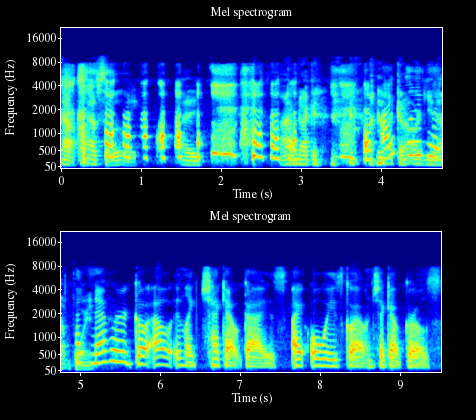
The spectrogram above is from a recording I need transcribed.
Oh, absolutely. I, I'm not gonna. I'm not gonna really, argue like, that point. I never go out and like check out guys. I always go out and check out girls,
